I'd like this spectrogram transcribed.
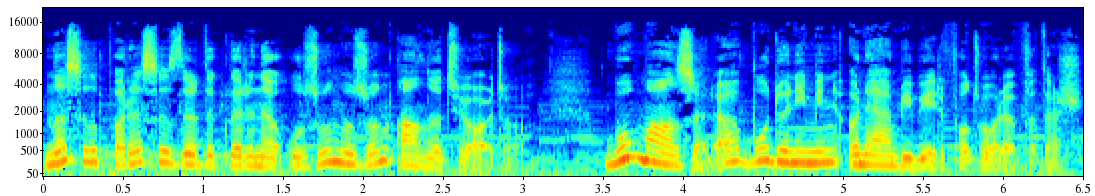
nasıl para sızdırdıklarını uzun uzun anlatıyordu. Bu manzara bu dönemin önemli bir fotoğrafıdır.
